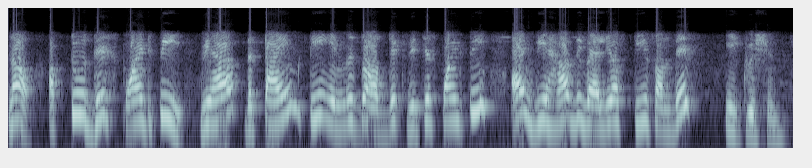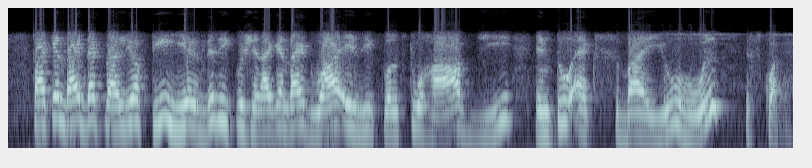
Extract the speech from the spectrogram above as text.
Now up to this point P we have the time t in which the object reaches point P and we have the value of t from this equation. So I can write that value of t here in this equation. I can write y is equals to half g into x by u whole square.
